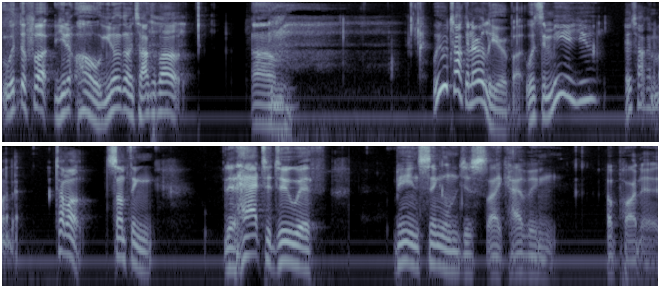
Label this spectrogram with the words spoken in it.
What the fuck? You know? Oh, you know what we're gonna talk about? Um, we were talking earlier about was it me or you? They're talking about that. Talking about something that had to do with being single and just like having a partner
